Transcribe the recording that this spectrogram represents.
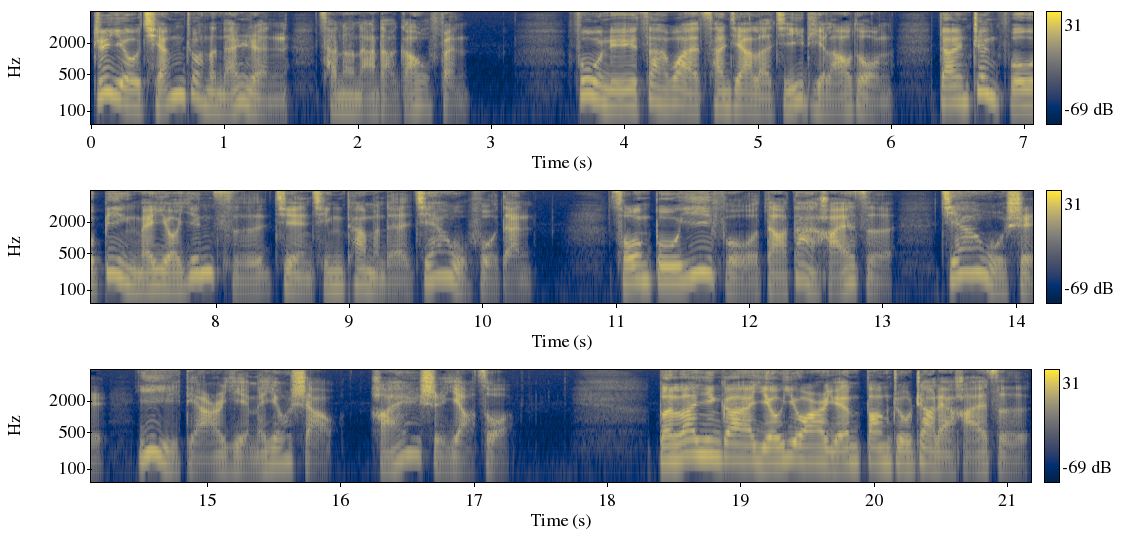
只有强壮的男人才能拿到高分。妇女在外参加了集体劳动，但政府并没有因此减轻他们的家务负担。从补衣服到带孩子，家务事一点儿也没有少，还是要做。本来应该有幼儿园帮助照料孩子，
